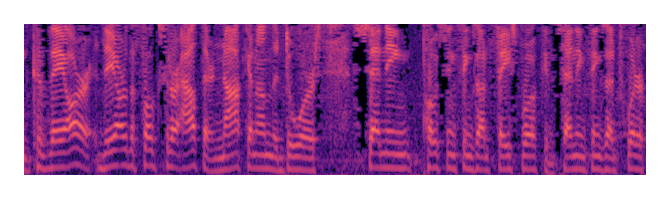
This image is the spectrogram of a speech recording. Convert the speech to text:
because um, they are they are the folks that are out there knocking on the doors, sending, posting things on Facebook and sending things on Twitter.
